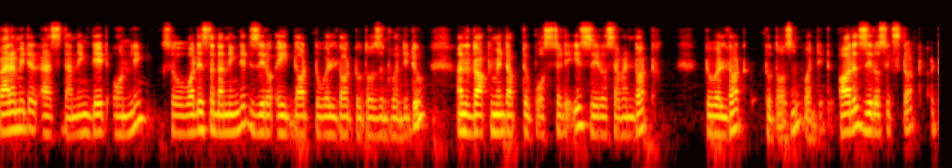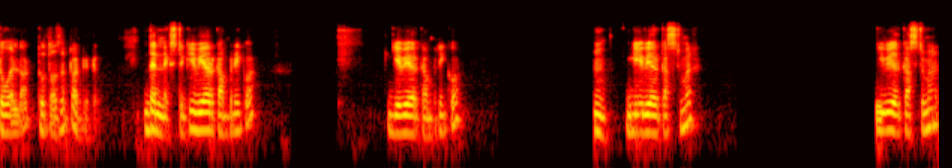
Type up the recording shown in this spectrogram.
Parameter as dunning date only. So what is the dunning date? 08.12.2022 and the document up to posted is 07.12.2022 or is 06.12.2022. Then next give your company code. Give your company code. Mm. Give your customer give your customer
